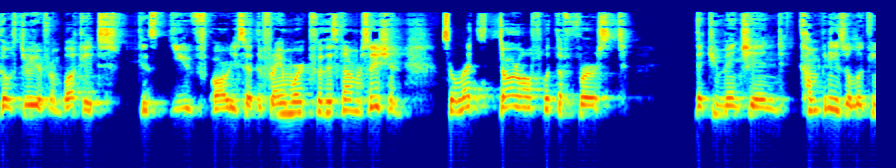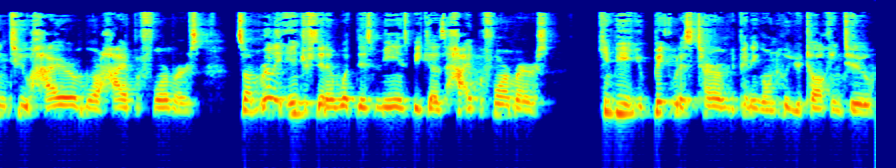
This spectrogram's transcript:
those three different buckets because you've already set the framework for this conversation. So let's start off with the first that you mentioned. Companies are looking to hire more high performers. So I'm really interested in what this means because high performers can be a ubiquitous term depending on who you're talking to.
